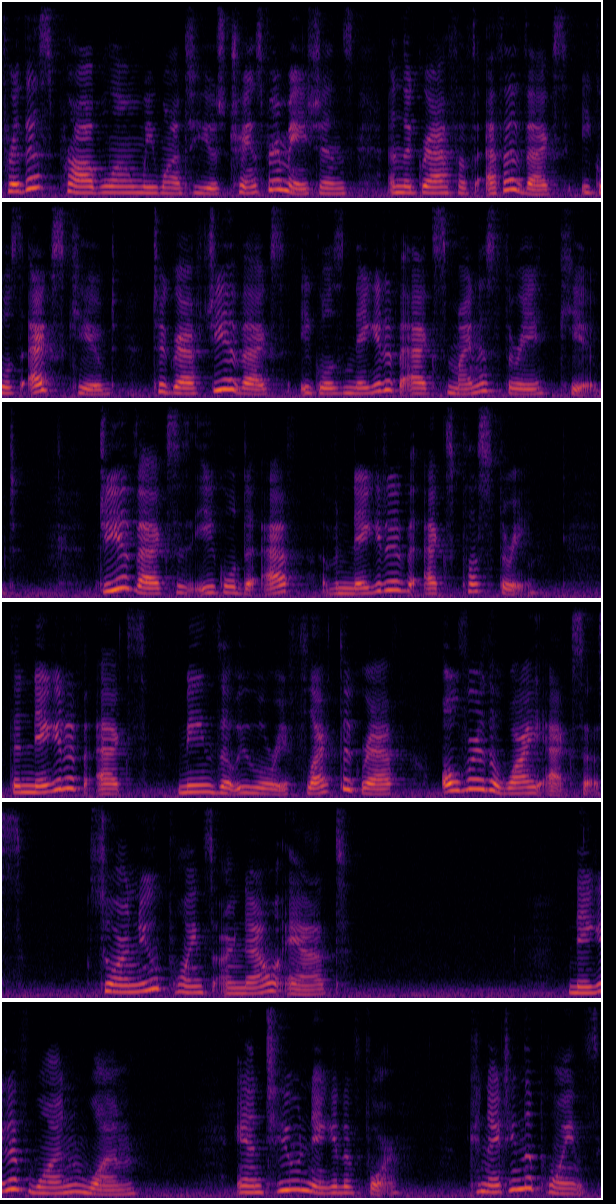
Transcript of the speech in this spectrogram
For this problem, we want to use transformations and the graph of f of x equals x cubed to graph g of x equals negative x minus 3 cubed. g of x is equal to f of negative x plus 3. The negative x means that we will reflect the graph over the y-axis. So our new points are now at negative 1, 1, and 2, negative 4. Connecting the points,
